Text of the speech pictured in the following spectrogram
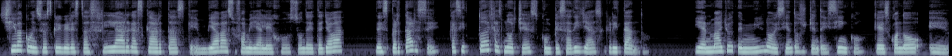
Shiva comenzó a escribir estas largas cartas que enviaba a su familia lejos, donde detallaba despertarse casi todas las noches con pesadillas gritando, y en mayo de 1985, que es cuando eh,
